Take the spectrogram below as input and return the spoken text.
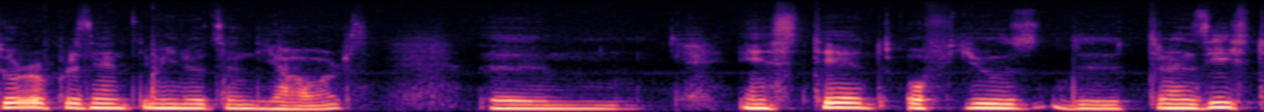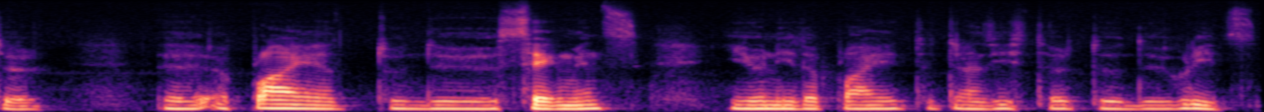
to represent the minutes and the hours, um, instead of use the transistor uh, applied to the segments, you need apply the transistor to the grids.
